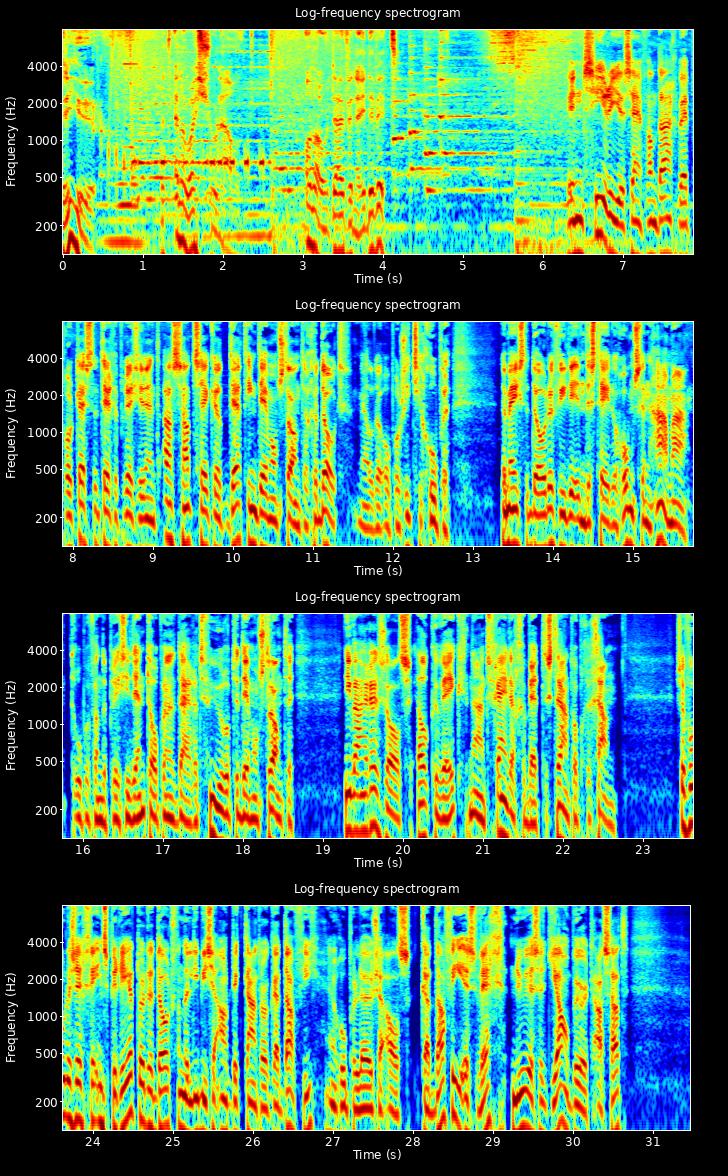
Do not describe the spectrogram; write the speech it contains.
3 uur. Het NOS-journaal. Onno Duivené de Wit. In Syrië zijn vandaag bij protesten tegen president Assad... zeker 13 demonstranten gedood, melden oppositiegroepen. De meeste doden vielen in de steden Homs en Hama. Troepen van de president openen daar het vuur op de demonstranten. Die waren, zoals elke week, na het vrijdaggebed de straat op gegaan. Ze voelen zich geïnspireerd door de dood van de Libische oud-dictator Gaddafi... en roepen leuzen als Gaddafi is weg, nu is het jouw beurt, Assad.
